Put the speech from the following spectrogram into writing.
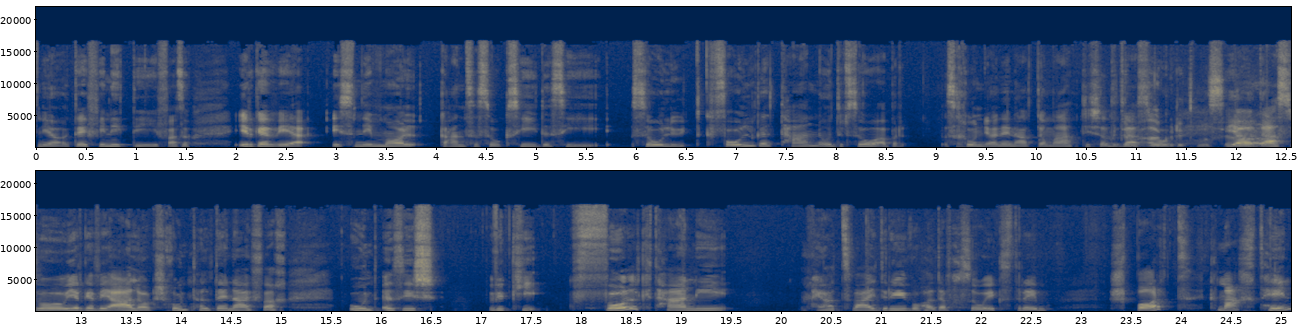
Ja, definitiv. Also irgendwie war es nicht mal ganz so gewesen, dass ich so Leute gefolgt habe oder so, aber es kommt ja nicht automatisch. Also mit das, Algorithmus, ja. Ja, das, was irgendwie anschaust, kommt halt dann einfach. Und es ist wirklich gefolgt habe ich ja, zwei, drei, die halt einfach so extrem Sport gemacht haben,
